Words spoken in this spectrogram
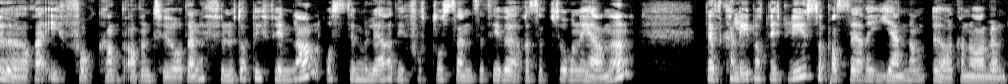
øret i forkant av en tur. Den er funnet opp i Finland og stimulerer de fotosensitive reseptorene i hjernen. Det er et kalibert hvitt lys som passerer gjennom ørekanalen.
